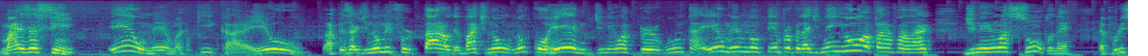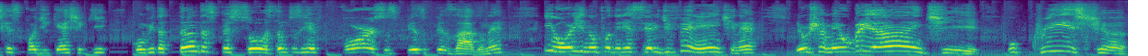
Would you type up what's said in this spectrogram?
Mas assim, eu mesmo aqui, cara, eu, apesar de não me furtar ao debate, não, não correr de nenhuma pergunta, eu mesmo não tenho propriedade nenhuma para falar de nenhum assunto, né? É por isso que esse podcast aqui convida tantas pessoas, tantos reforços, peso pesado, né? E hoje não poderia ser diferente, né? Eu chamei o Brilhante, o Christian,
